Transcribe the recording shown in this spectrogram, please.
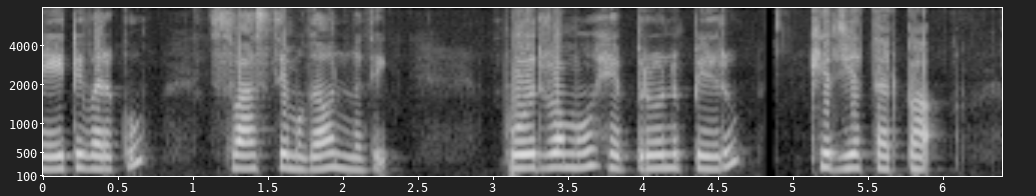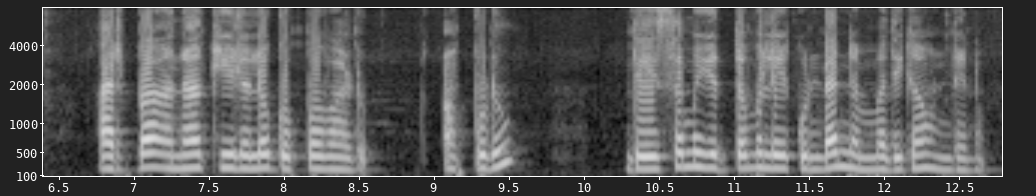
నేటి వరకు స్వాస్థ్యముగా ఉన్నది. పూర్వము హెబ్రోను పేరు కిర్యతర్బ. అర్బా అనాకీలలో గొప్పవాడు. అప్పుడు దేశము యుద్ధము లేకుండా నెమ్మదిగా ఉండెను.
